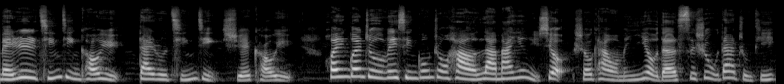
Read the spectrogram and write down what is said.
每日情景口语，带入情景学口语。欢迎关注微信公众号“辣妈英语秀”，收看我们已有的四十五大主题、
